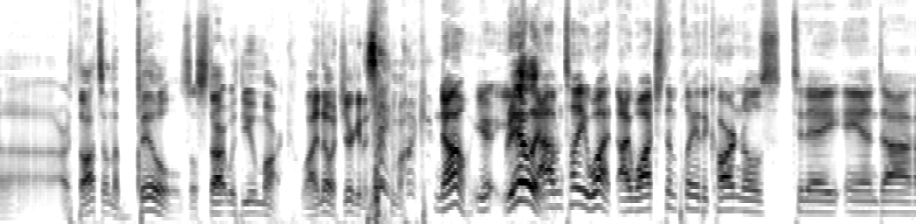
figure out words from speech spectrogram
Uh, our thoughts on the Bills? I'll start with you, Marc. Well, I know what you're going to say, Marc. No, you're, you're- Really? I'm tell you what. I watched them play the Cardinals today, and uh,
